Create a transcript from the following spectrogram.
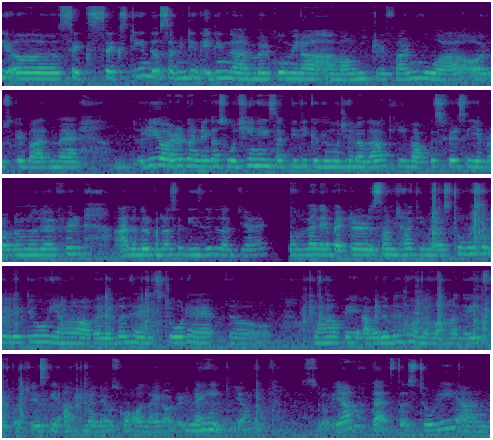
सिक्सटीन सेवनटीन एटीन नवंबर को मेरा अमाउंट रिफ़ंड हुआ और उसके बाद मैं रीऑर्डर करने का सोच ही नहीं सकती थी क्योंकि मुझे लगा कि वापस फिर से ये प्रॉब्लम हो जाए, फिर अनदर पंद्रह से बीस दिन लग जाए। तो मैंने बेटर समझा कि मैं स्टोर से ले लेती हूँ, यहाँ अवेलेबल है, एक स्टोर है वहाँ पे अवेलेबल था, मैं वहाँ गई इसे परचेज़ की, मैंने उसको ऑनलाइन ऑर्डर नहीं किया। सो या दैट्स द स्टोरी एंड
